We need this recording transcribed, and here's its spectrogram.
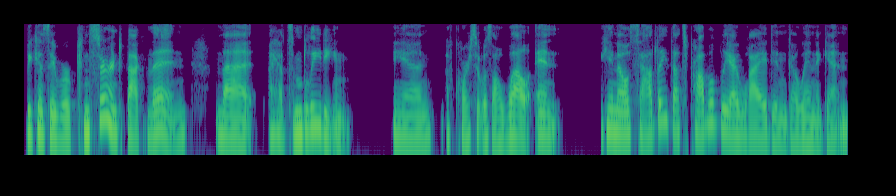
because they were concerned back then that I had some bleeding. And of course, it was all well. And, you know, sadly, that's probably why I didn't go in again.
